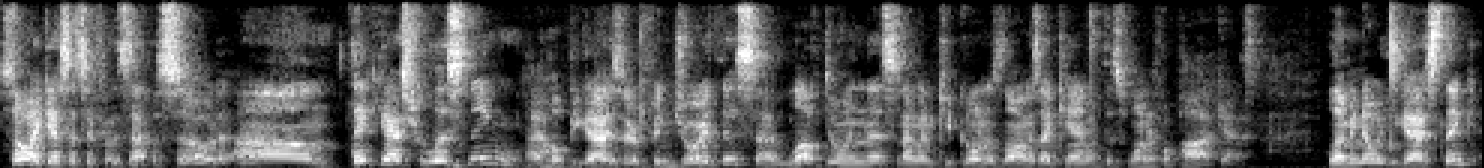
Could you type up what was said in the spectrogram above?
So I guess that's it for this episode. Um, thank you guys for listening. I hope you guys have enjoyed this. I love doing this, and I'm going to keep going as long as I can with this wonderful podcast. Let me know what you guys think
